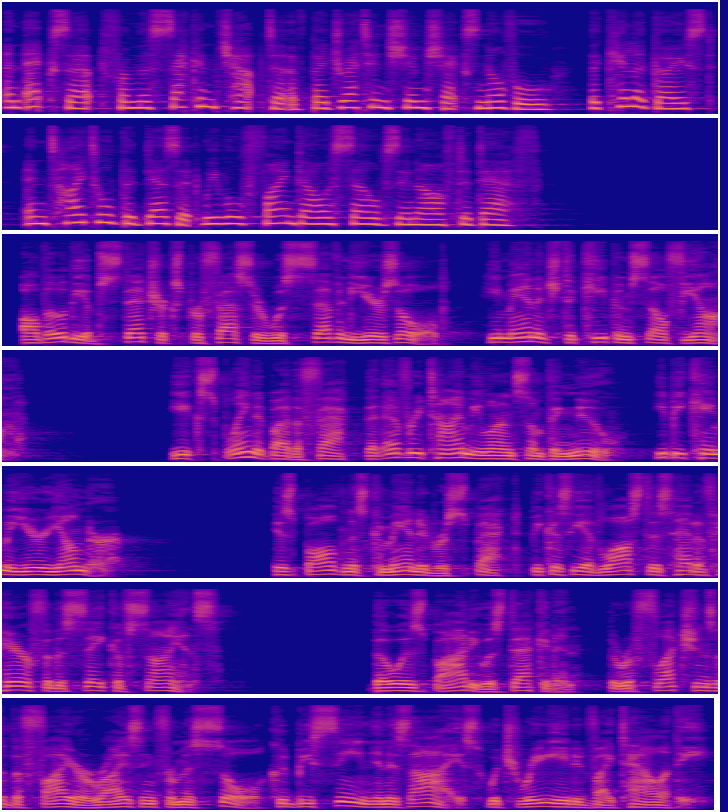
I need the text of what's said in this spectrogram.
An excerpt from the second chapter of Bedrettin Simsek's novel, The Killer Ghost, entitled The Desert We Will Find Ourselves in After Death. Although the obstetrics professor was 70 years old, he managed to keep himself young. He explained it by the fact that every time he learned something new, he became a year younger. His baldness commanded respect because he had lost his head of hair for the sake of science. Though his body was decadent, the reflections of the fire rising from his soul could be seen in his eyes, which radiated vitality.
